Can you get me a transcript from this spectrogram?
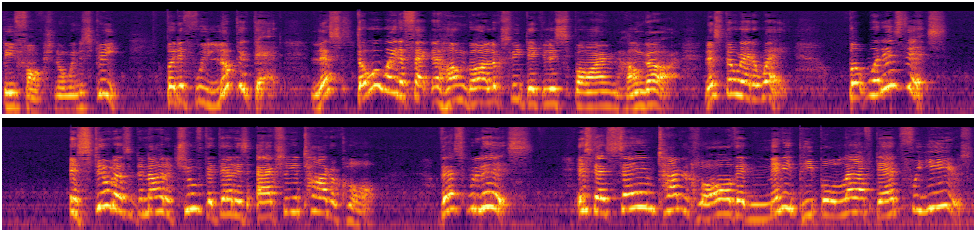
be functional in the street. But if we look at that, Let's throw away the fact that Hung Gar looks ridiculous sparring Hung Gar. Let's throw that away. But what is this? It still doesn't deny the truth that that is actually a tiger claw. That's what it is. It's that same tiger claw that many people laughed at for years.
